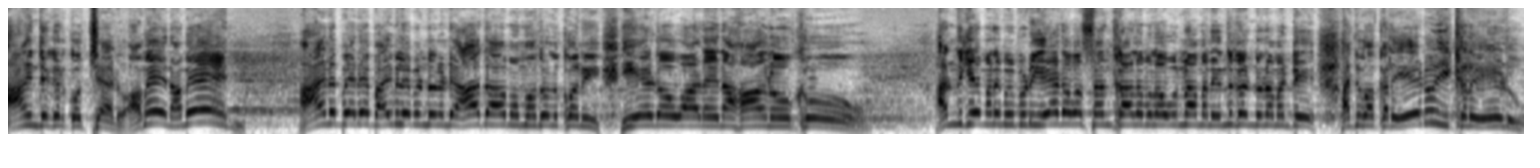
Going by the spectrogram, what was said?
ఆయన దగ్గరకు వచ్చాడు. అమేన్ అమేన్ ఆయన పేరే బైబిల్ ఏమంటుందంటే ఆదాము మొదలుకొని ఏడో వాడైన హానోకు. అందుకే మనం ఇప్పుడు ఏడవ సంకాలంలో ఉన్నామని ఎందుకు అంటున్నామంటే అది అక్కడ ఏడు ఇక్కడ ఏడు.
